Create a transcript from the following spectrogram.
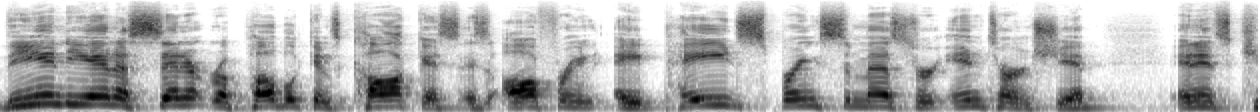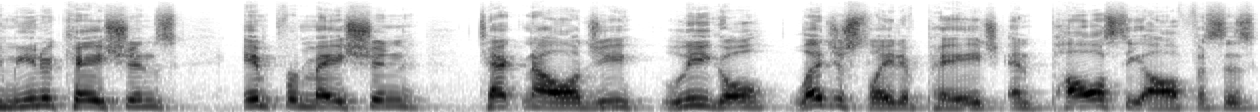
The Indiana Senate Republicans Caucus is offering a paid spring semester internship in its communications, information, technology, legal, legislative page, and policy offices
